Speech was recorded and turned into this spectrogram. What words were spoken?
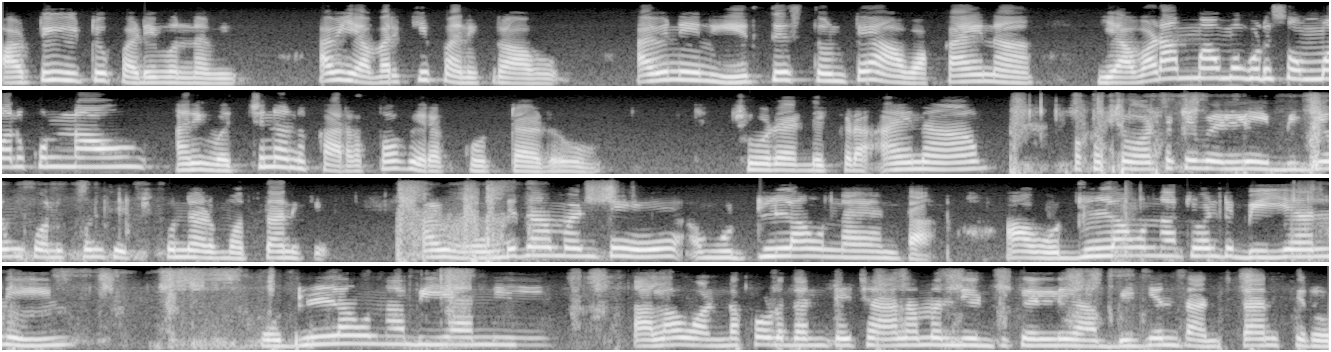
అటు ఇటు పడి ఉన్నవి. అవి ఎవరికీ పనికిరావు. అవి నేను ఈర్తిస్తుంటే ఆ ఒక ఆయన ఎవడమ్మా మొగుడు సొమ్ము అనుకున్నావు? అని వచ్చి నన్ను కర్రతో విరక్కొట్టాడు. చూడండి ఇక్కడ ఆయన ఒక చోటకి వెళ్ళి బియ్యం కొనుక్కొని తెచ్చుకున్నాడు మొత్తానికి. అవి వండుదామంటే ఒడ్లా ఉన్నాయంట. ఆ వడ్లులా ఉన్నటువంటి బియ్యాన్ని వడ్లులా ఉన్న బియ్యాన్ని అలా వండకూడదంటే చాలా మంది ఇంటికి వెళ్ళి ఆ బియ్యం దంచడానికి రో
